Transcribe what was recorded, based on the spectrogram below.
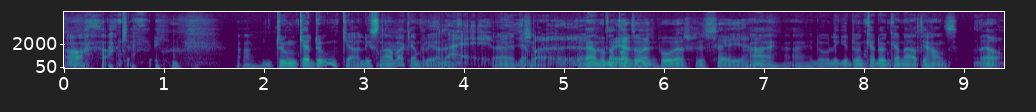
Ja, okej. Ja, dunka dunka, lyssnar han verkligen på det? Nej, Nej, det jag, bara, jag, kommer, jag att du- inte på vad jag skulle säga. Nej, nej, då ligger dunka dunka nära till hans. Ja.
